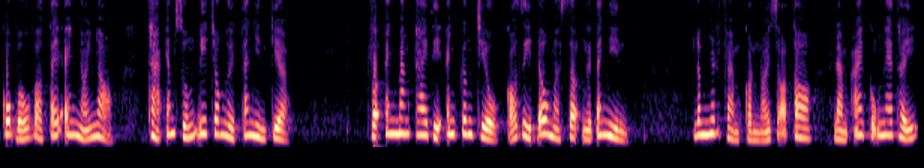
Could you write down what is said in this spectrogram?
Cô bấu vào tay anh nói nhỏ, Thả em xuống đi cho người ta nhìn kìa. Vợ anh mang thai thì anh cưng chiều, Có gì đâu mà sợ người ta nhìn. Lâm Nhất Phàm còn nói rõ to, Làm ai cũng nghe thấy.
